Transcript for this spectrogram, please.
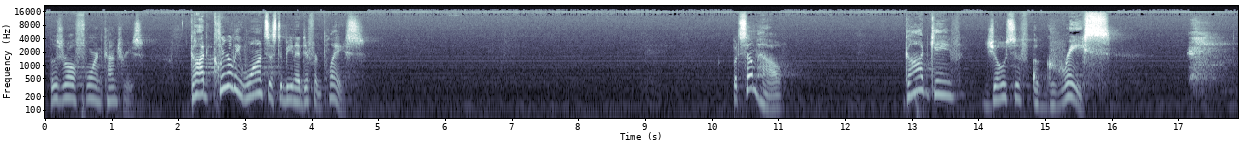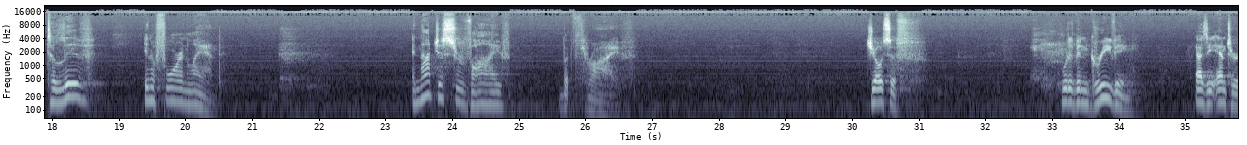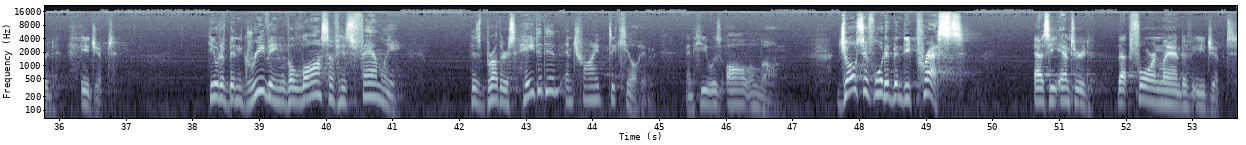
Those are all foreign countries. God clearly wants us to be in a different place. But somehow, God gave Joseph a grace to live in a foreign land and not just survive, but thrive. Joseph would have been grieving as he entered Egypt. He would have been grieving the loss of his family. His brothers hated him and tried to kill him, and he was all alone. Joseph would have been depressed as he entered that foreign land of Egypt.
